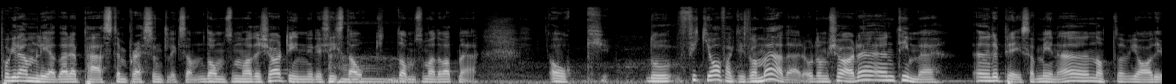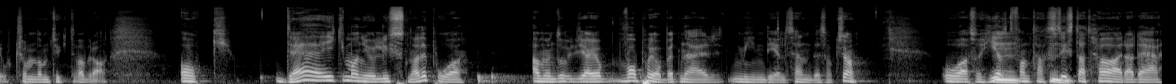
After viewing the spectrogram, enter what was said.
programledare past and present. Liksom. De som hade kört in i det sista och de som hade varit med. Och då fick jag faktiskt vara med där och de körde en timme, en repris av mina, något av jag hade gjort som de tyckte var bra. Och det gick man ju och lyssnade på. Ja, men då, jag var på jobbet när min del sändes också. Och alltså helt Mm, fantastiskt att höra det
